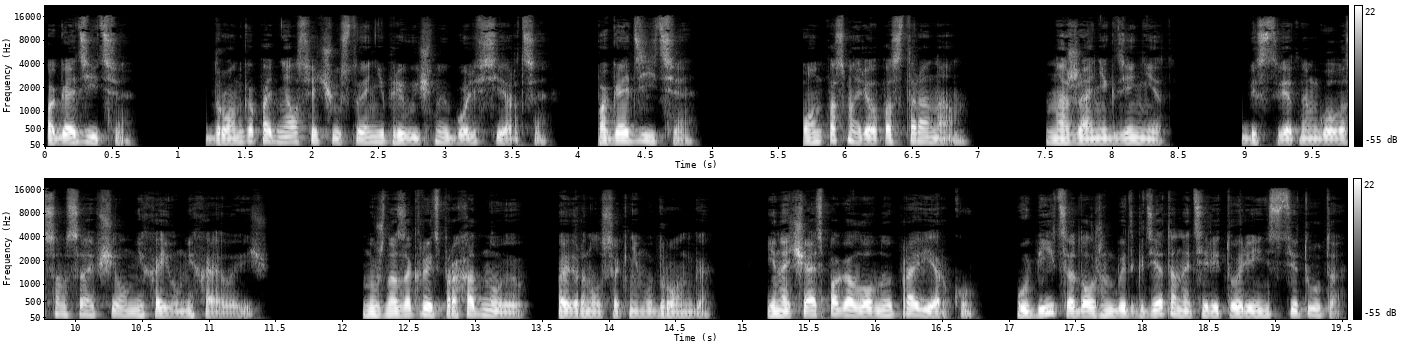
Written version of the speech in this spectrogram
«Погодите». Дронго поднялся, чувствуя непривычную боль в сердце. «Погодите». Он посмотрел по сторонам. Ножа нигде нет, бесцветным голосом сообщил Михаил Михайлович. Нужно закрыть проходную, повернулся к нему Дронга, и начать поголовную проверку. Убийца должен быть где-то на территории института.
